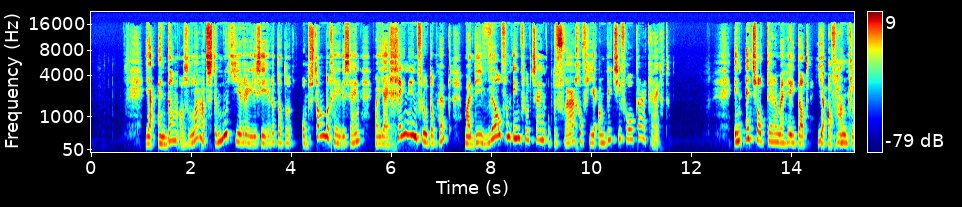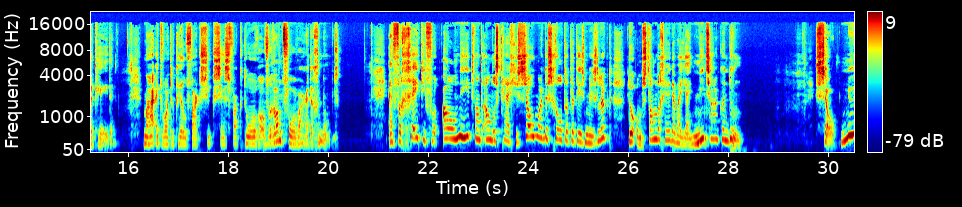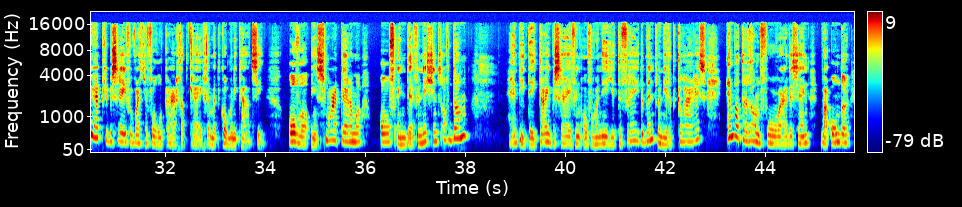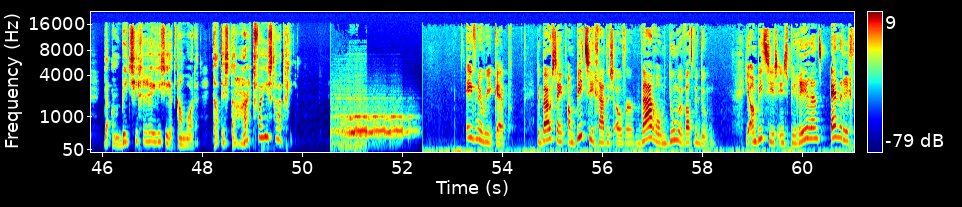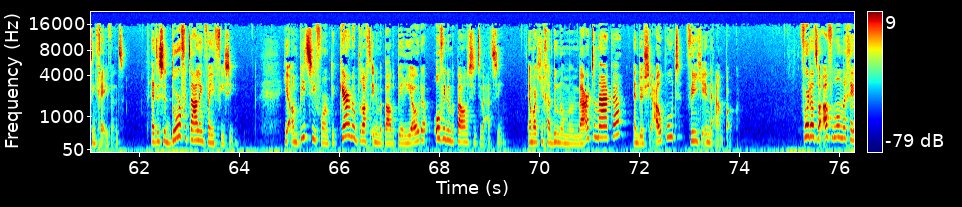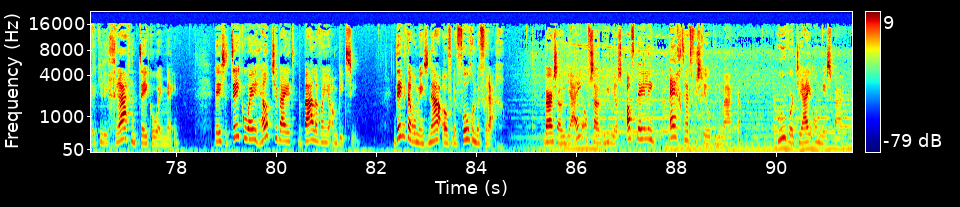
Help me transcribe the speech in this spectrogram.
Ja, en dan als laatste moet je je realiseren dat er omstandigheden zijn waar jij geen invloed op hebt, maar die wel van invloed zijn op de vraag of je je ambitie voor elkaar krijgt. In agile-termen heet dat je afhankelijkheden. Maar het wordt ook heel vaak succesfactoren of randvoorwaarden genoemd. En vergeet die vooral niet, want anders krijg je zomaar de schuld dat het is mislukt door omstandigheden waar jij niets aan kunt doen. Zo, nu heb je beschreven wat je voor elkaar gaat krijgen met communicatie. Ofwel in smart termen of in definitions of done die detailbeschrijving over wanneer je tevreden bent, wanneer het klaar is en wat de randvoorwaarden zijn waaronder de ambitie gerealiseerd kan worden. Dat is de hart van je strategie. Even een recap. De bouwsteen ambitie gaat dus over waarom doen we wat we doen. Je ambitie is inspirerend en richtinggevend. Het is de doorvertaling van je visie. Je ambitie vormt de kernopdracht in een bepaalde periode of in een bepaalde situatie. En wat je gaat doen om hem waar te maken, en dus je output, vind je in de aanpak. Voordat we afronden, geef ik jullie graag een takeaway mee. Deze takeaway helpt je bij het bepalen van je ambitie. Denk daarom eens na over de volgende vraag. Waar zou jij of zouden jullie als afdeling echt het verschil kunnen maken? Hoe word jij onmisbaar?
